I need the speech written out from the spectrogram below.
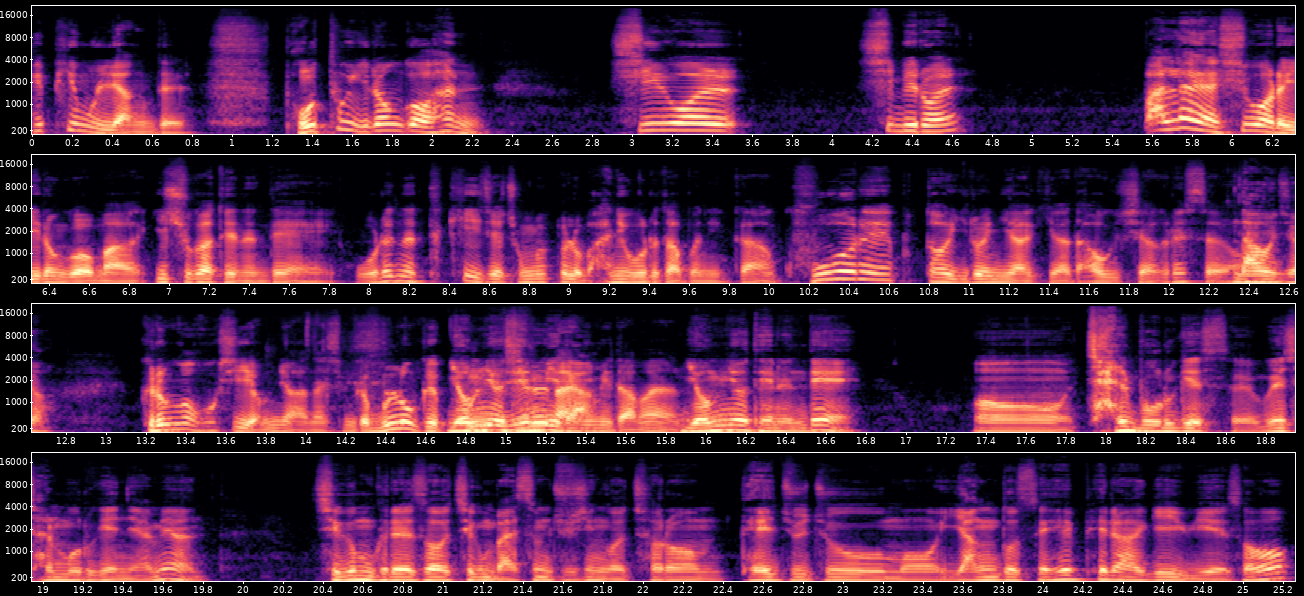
회피 물량들 보통 이런 거 한 10월 11월 빨라야 10월에 이런 거 막 이슈가 되는데 올해는 특히 이제 종목별로 많이 오르다 보니까 9월에부터 이런 이야기가 나오기 시작을 했어요. 나오죠. 그런 거 혹시 염려 안 하십니까? 물론 그 염려 본질은 됩니다. 아닙니다만 염려되는데 어, 잘 모르겠어요. 왜 잘 모르겠냐면 지금 그래서 지금 말씀 주신 것처럼 대주주 뭐 양도세 회피를 하기 위해서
